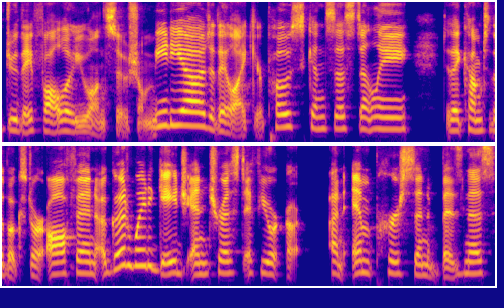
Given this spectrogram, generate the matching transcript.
Do they follow you on social media? Do they like your posts consistently? Do they come to the bookstore often? A good way to gauge interest if you're uh, an in person business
